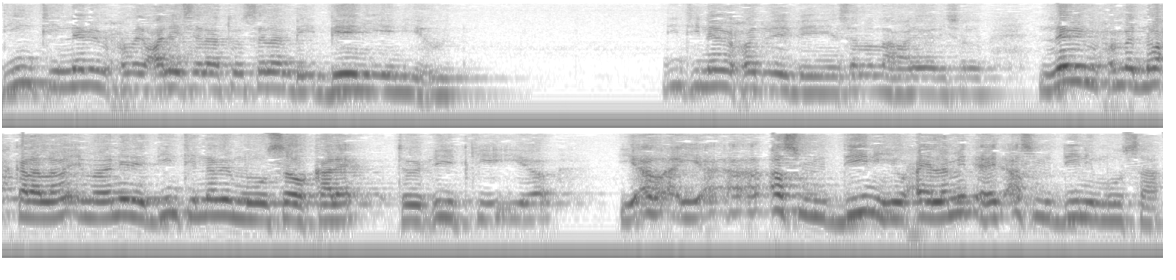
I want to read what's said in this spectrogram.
diintii nebi maxamed caleyhi salaatu wasalaam bay beeniyeen yahuud. Diintii nebi maxamed bay beeniyeen sala allahu alayh ali wasalam nebi maxamedna wax kale lama imaanine diintii nebi muuse oo kale tawxiidkii iyo iyo aslu diinihi waxay la mid ahayd aslu diini muusa.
